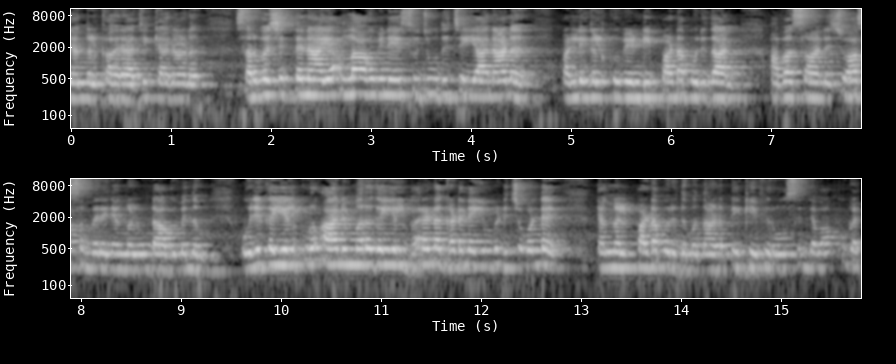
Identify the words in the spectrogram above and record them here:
ഞങ്ങൾക്ക് ആരാധിക്കാനാണ്. സർവശക്തനായ അള്ളാഹുവിനെ സുജൂത് ചെയ്യാനാണ് പള്ളികൾക്കു വേണ്ടി പടപൊരുതാൻ അവസാന ശ്വാസം വരെ ഞങ്ങൾ ഉണ്ടാകുമെന്നും ഒരു കയ്യിൽ ഖുർആാനും മറുകയിൽ ഭരണഘടനയും പിടിച്ചുകൊണ്ട് ഞങ്ങൾ പടപൊരുതുമെന്നാണ് പി കെ ഫിറോസിന്റെ വാക്കുകൾ.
